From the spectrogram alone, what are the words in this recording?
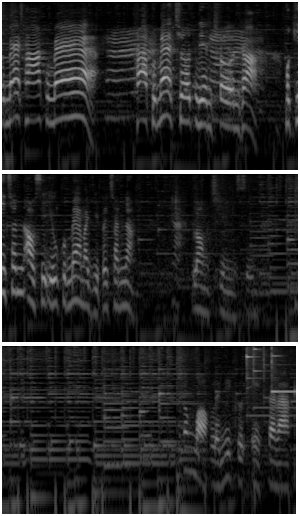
คุณแม่คะ คุณแม่ ค่ะ คุณแม่เชิญเรียนเชิญค่ะ เมื่อกี้ฉันเอาซีอิ๊วคุณแม่มาหยิบให้ฉันน่ะ ลองชิมซิต้องบอกเลยนี่คือเอกลักษณ์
